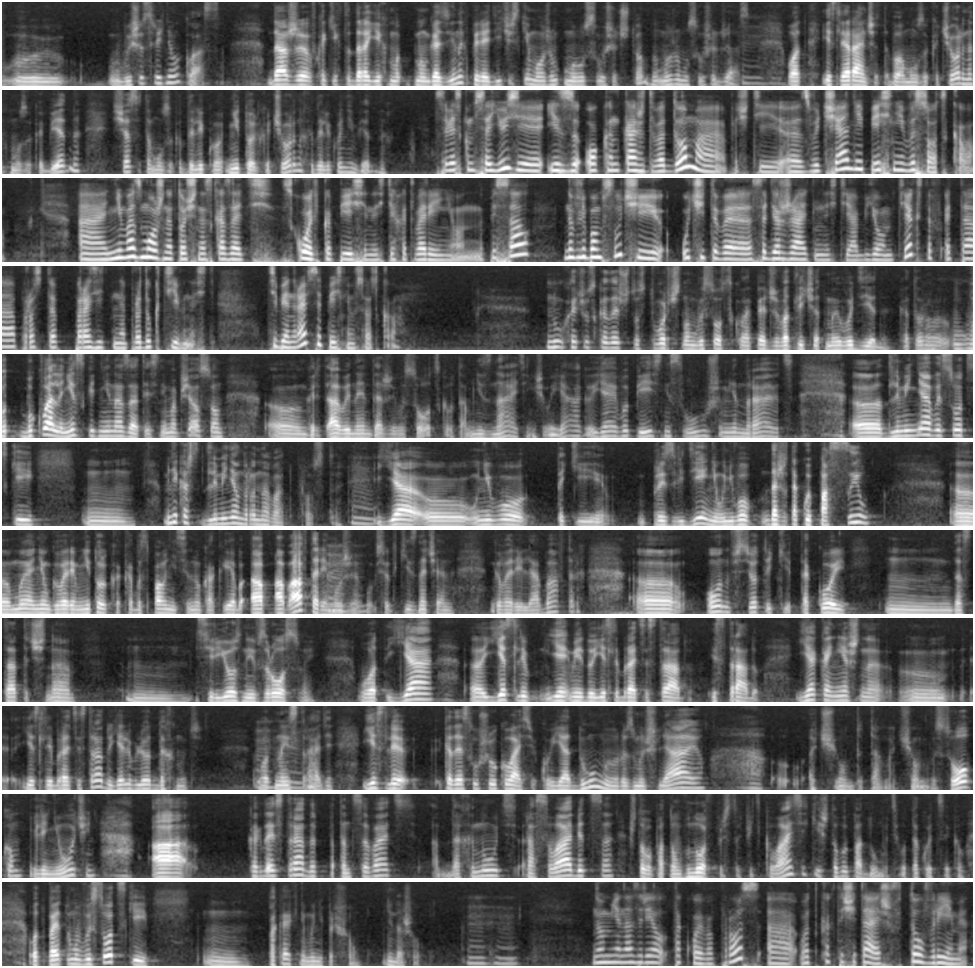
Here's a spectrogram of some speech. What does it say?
выше среднего класса. Даже в каких-то дорогих магазинах периодически можем мы услышать что? Мы можем услышать джаз. Mm-hmm. Вот, если раньше это была музыка черных, музыка бедных, сейчас это музыка далеко не только черных и далеко не бедных. В Советском Союзе из окон каждого дома почти э, звучали песни Высоцкого. А, невозможно точно сказать, сколько песен и стихотворений он написал, но в любом случае, учитывая содержательность и объем текстов, это просто поразительная продуктивность. Тебе нравится песня Высоцкого? Ну, хочу сказать, что с творчеством Высоцкого, опять же, в отличие от моего деда, которого вот буквально несколько дней назад я с ним общался, он э, говорит, а вы, наверное, даже Высоцкого там не знаете ничего. Я, я его песни слушаю, мне нравится. Э, для меня Высоцкий, э, мне кажется, для меня он рановат просто. Mm. Я, э, у него такие произведение, у него даже такой посыл, э, мы о нем говорим не только как об исполнителе, но как и об, об, об авторе, мы mm-hmm. уже все-таки изначально говорили об авторах, э, он все-таки такой достаточно серьезный и взрослый. Вот я, э, если, я имею в виду, если брать эстраду, эстраду, Я, конечно, если брать эстраду, я люблю отдохнуть. Вот на Мгм. эстраде. Если, когда я слушаю классику, я думаю, размышляю о чем-то там, о чем высоком или не очень. А когда эстрада, потанцевать, отдохнуть, расслабиться, чтобы потом вновь приступить к классике, чтобы подумать. Вот такой цикл. Вот поэтому Высоцкий, пока я к нему не пришел, не дошел. Мгм. Но у меня назрел такой вопрос. А, вот как ты считаешь, в то время,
